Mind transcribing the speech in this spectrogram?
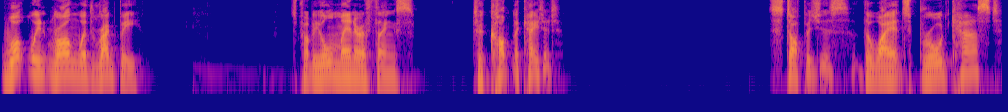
What went wrong with rugby? It's probably all manner of things. Too complicated? Stoppages, the way it's broadcast,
